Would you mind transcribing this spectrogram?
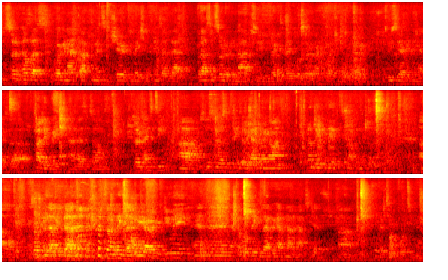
to sort of help us organize documents and share information and things like that, but also sort of a nod to record labels or art collection or whatever. So we see everything as a project-based, kind of as its own sort of entity. Um, so this is list of things that we have going on. I don't think any of it's confidential at this point. Um, some things that we've done, some things that we are doing, and then a couple of things that we have not announced yet. Um, 13 or 14 now.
